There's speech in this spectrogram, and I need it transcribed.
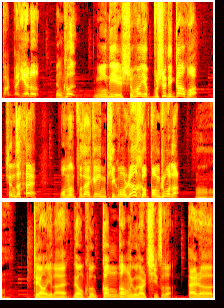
八个月了，亮坤，你得什么也不是的干活。现在我们不再给你提供任何帮助了。哦，这样一来，亮坤刚刚有点起色，带着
